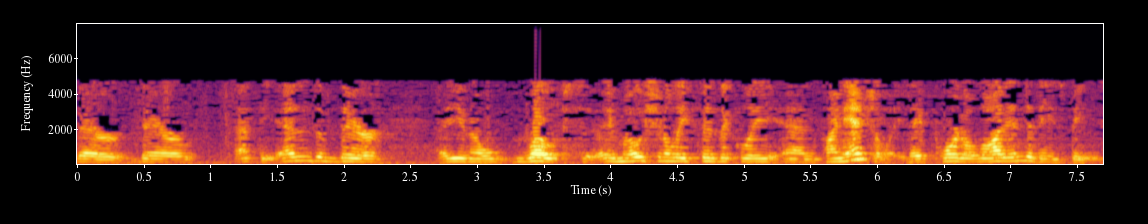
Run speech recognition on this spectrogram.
they're they're at the ends of their you know ropes emotionally, physically, and financially. They poured a lot into these bees.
